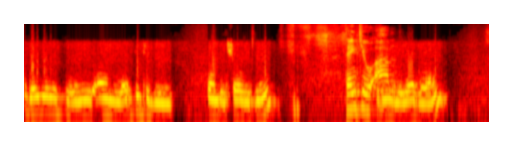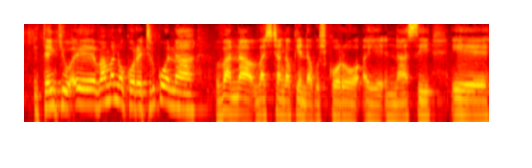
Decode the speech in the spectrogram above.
Good evening. I'm happy to be on the show with you. Thank you. Um, thank you eh, vamanokore tiri kuona vana vachitanga kuenda kuchikoro eh, nhasi eh,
